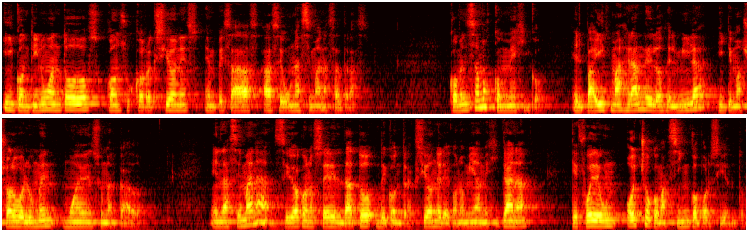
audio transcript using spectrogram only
y continúan todos con sus correcciones empezadas hace unas semanas atrás. Comenzamos con México, el país más grande de los del MILA y que mayor volumen mueve en su mercado. En la semana se dio a conocer el dato de contracción de la economía mexicana, que fue de un 8,5%.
